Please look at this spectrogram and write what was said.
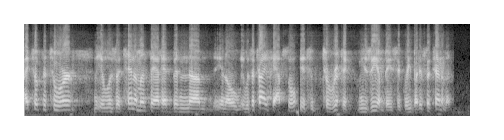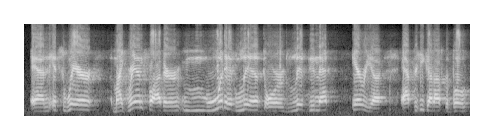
I took the tour. It was a tenement that had been, um, you know, it was a time capsule. It's a terrific museum, basically, but it's a tenement. And it's where my grandfather would have lived or lived in that area after he got off the boat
